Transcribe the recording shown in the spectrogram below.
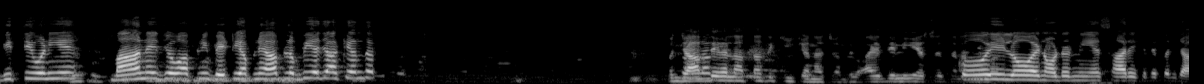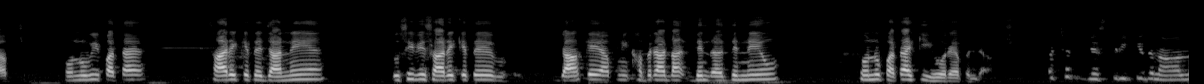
ਬੀਤੀ ਹੋਣੀ ਹੈ ਮਾਂ ਨੇ ਜੋ ਆਪਣੀ ਬੇਟੀ ਆਪਣੇ ਆਪ ਲੱਭੀ ਹੈ ਜਾ ਕੇ ਅੰਦਰ। ਪੰਜਾਬ ਦੇ ਹਾਲਾਤਾਂ ਤੇ ਕੀ ਕਹਿਣਾ ਚਾਹੁੰਦੇ ਹੋ? ਆਏ ਦਿਨ ਹੀ ਇਸੇ ਤਰ੍ਹਾਂ ਕੋਈ ਲਾਅ ਐਂਡ ਆਰਡਰ ਨਹੀਂ ਹੈ ਸਾਰੇ ਕਿਤੇ ਪੰਜਾਬ 'ਚ। ਤੁਹਾਨੂੰ ਵੀ ਪਤਾ ਹੈ ਸਾਰੇ ਕਿਤੇ ਜਾਣੇ ਹੈ ਤੁਸੀਂ ਵੀ ਸਾਰੇ ਕਿਤੇ ਜਾ ਕੇ ਆਪਣੀ ਖਬਰਾਂ ਦਿੰਨੇ ਹੋ। ਤੁਹਾਨੂੰ ਪਤਾ ਹੈ ਕੀ ਹੋ ਰਿਹਾ ਪੰਜਾਬ 'ਚ। ਅੱਛਾ ਜਿਸ ਤਰੀਕੇ ਦੇ ਨਾਲ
